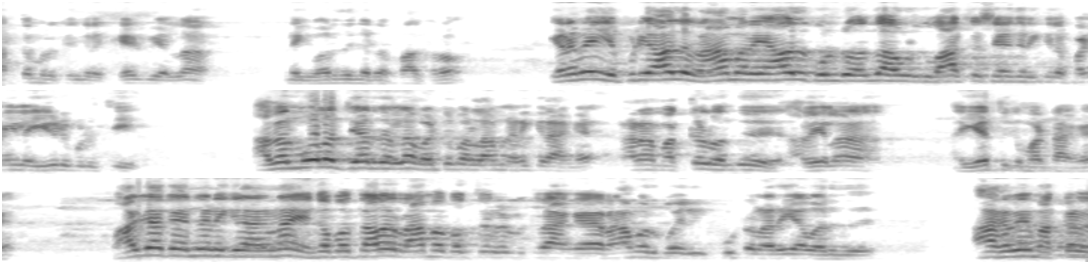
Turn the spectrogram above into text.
அர்த்தம் இருக்குங்கிற கேள்வி எல்லாம் இன்னைக்கு வருதுங்கிறத பார்க்குறோம். எனவே எப்படியாவது ராமரையாவது கொண்டு வந்து அவங்களுக்கு வாக்கு சேகரிக்கிற பணியில ஈடுபடுத்தி அதன் மூலம் தேர்தலில் வட்டு பெறலாம்னு நினைக்கிறாங்க. ஆனால் மக்கள் வந்து அதையெல்லாம் ஏற்றுக்க மாட்டாங்க. பாஜக என்ன நினைக்கிறாங்கன்னா எங்கே பார்த்தாலும் ராம பக்தர்கள் இருக்கிறாங்க. ராமர் கோயிலுக்கு கூட்டம் நிறையா வருது. ஆகவே மக்கள்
